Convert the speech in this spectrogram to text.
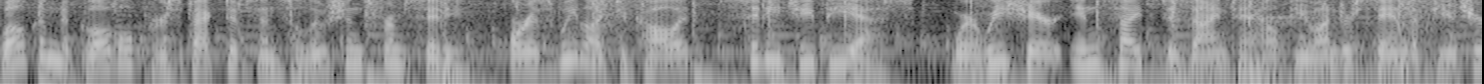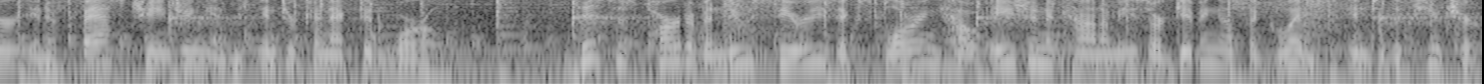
Welcome to Global Perspectives and Solutions from Citi, or as we like to call it, Citi GPS, where we share insights designed to help you understand the future in a fast changing and interconnected world. This is part of a new series exploring how Asian economies are giving us a glimpse into the future.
